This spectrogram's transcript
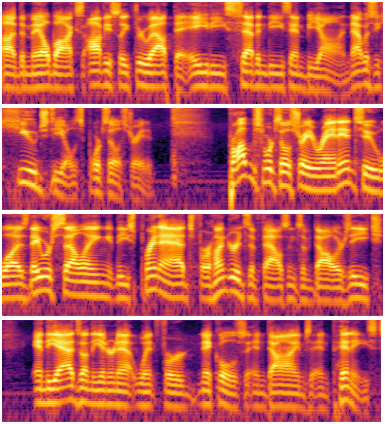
uh, the mailbox, obviously throughout the 80s, 70s, and beyond. That was a huge deal, Sports Illustrated. Problem Sports Illustrated ran into was they were selling these print ads for hundreds of thousands of dollars each, and the ads on the internet went for nickels and dimes and pennies.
